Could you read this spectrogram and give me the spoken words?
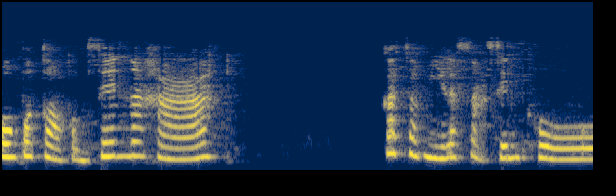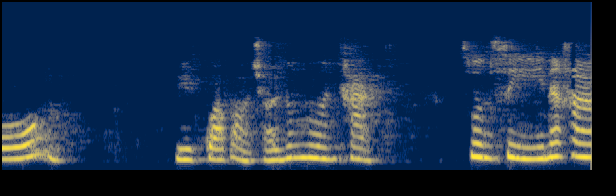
องค์ประกอบของเส้นนะคะ ก็จะมีลักษณะเส้นโค้ง มีความอ่อนช้อยนุ่มนวลค่ะ ส่วนสีนะคะ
